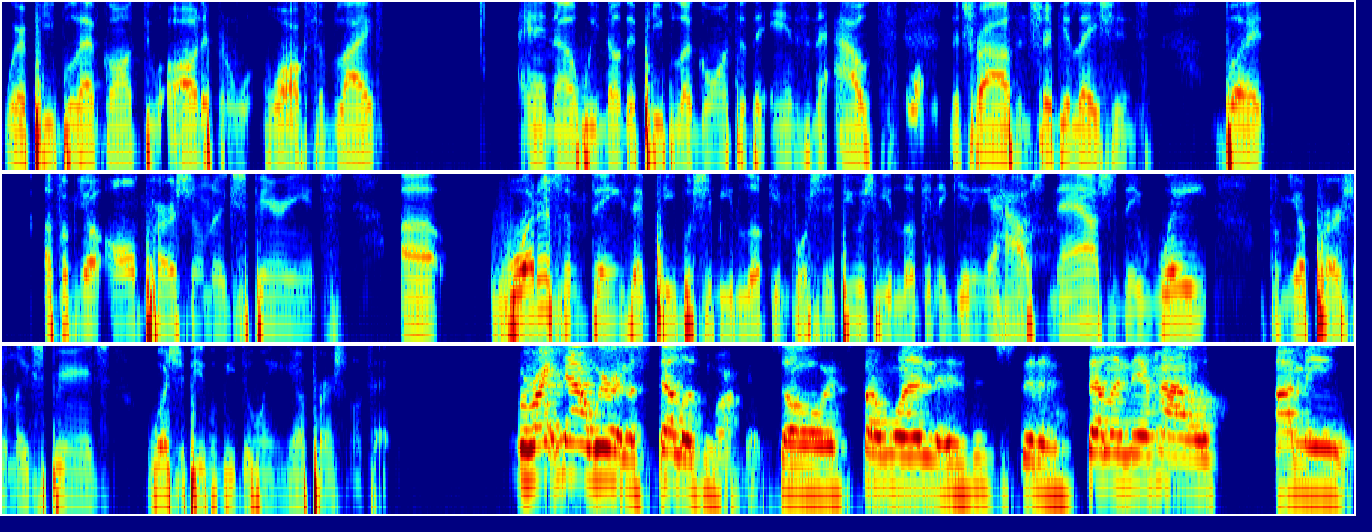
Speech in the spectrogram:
where people have gone through all different walks of life, and uh, we know that people are going through the ins and the outs, the trials and tribulations. But uh, from your own personal experience, uh, what are some things that people should be looking for? Should people should be looking at getting a house now? Should they wait? From your personal experience, what should people be doing in your personal take? Well, right now we're in a seller's market. So if someone is interested in selling their house, I mean,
